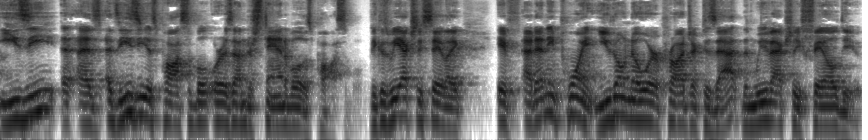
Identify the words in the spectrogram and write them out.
easy, as, as easy as possible or as understandable as possible. Because we actually say like, if at any point you don't know where a project is at, then we've actually failed you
